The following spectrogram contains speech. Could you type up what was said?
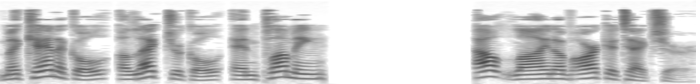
Mechanical, electrical, and plumbing Outline of architecture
